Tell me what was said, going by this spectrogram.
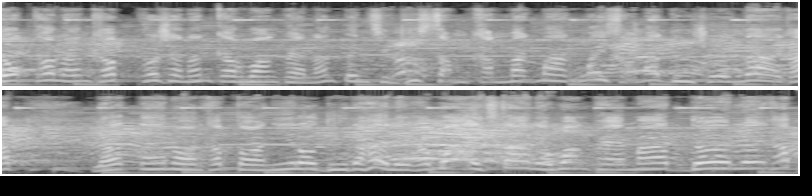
ยกเท่านั้นครับเพราะฉะนั้นการวางแผนนั้นเป็นสิ่งที่สำคัญมากๆ ไม่สามารถดูเชิงได้ครับแล้วแน่นอนครับตอนนี้เราดูได้เลยครับว่าเอ็กซ์ต้าเนี่ยวางแผนมาเดินเลยครับ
